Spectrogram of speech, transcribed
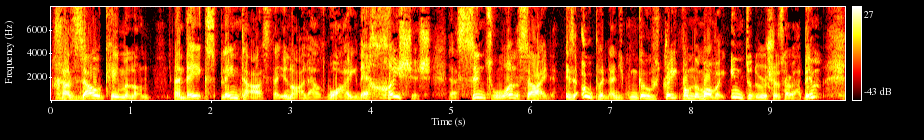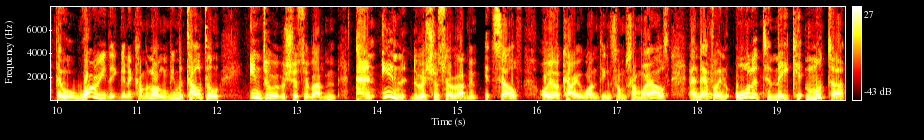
Chazal came along and they explained to us that you're not allowed. Why? They're choishish that since one side is open and you can go straight from the movoi into the rishos harabim, they were worried that you're going to come along and be metaltal into a rishos harabim and in the rishos harabim itself, or you'll carry one thing from somewhere else, and therefore, in order to make it mutter,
